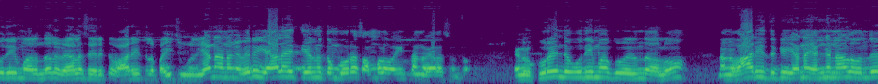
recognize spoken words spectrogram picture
ஊதியமாக இருந்தாலும் வேலை செய்யறதுக்கு வாரியத்தில் பயிற்சி முடியும் ஏன்னா நாங்கள் வெறும் ஏழாயிரத்தி எழுநூத்தம்பது ரூபா சம்பளம் வாங்கிட்டு நாங்கள் வேலை செஞ்சோம். எங்களுக்கு குறைந்த ஊதியமாக இருந்தாலும் நாங்கள் வாரியத்துக்கு ஏன்னா எங்கனால வந்து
